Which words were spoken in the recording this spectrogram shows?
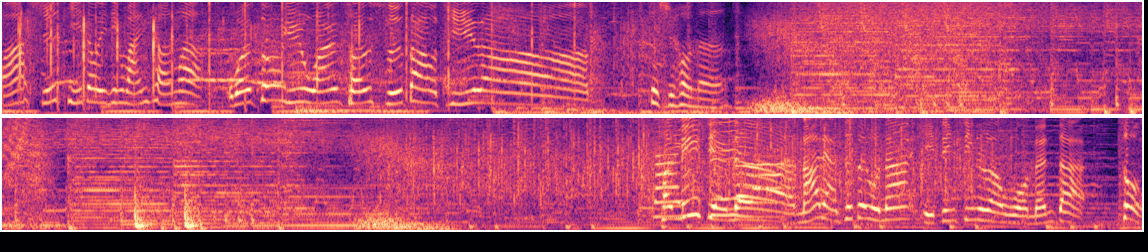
啊，十题都已经完成了。我们终于完成十道题了。这时候呢？很明显的，哪两支队伍呢？已经进入了我们的总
